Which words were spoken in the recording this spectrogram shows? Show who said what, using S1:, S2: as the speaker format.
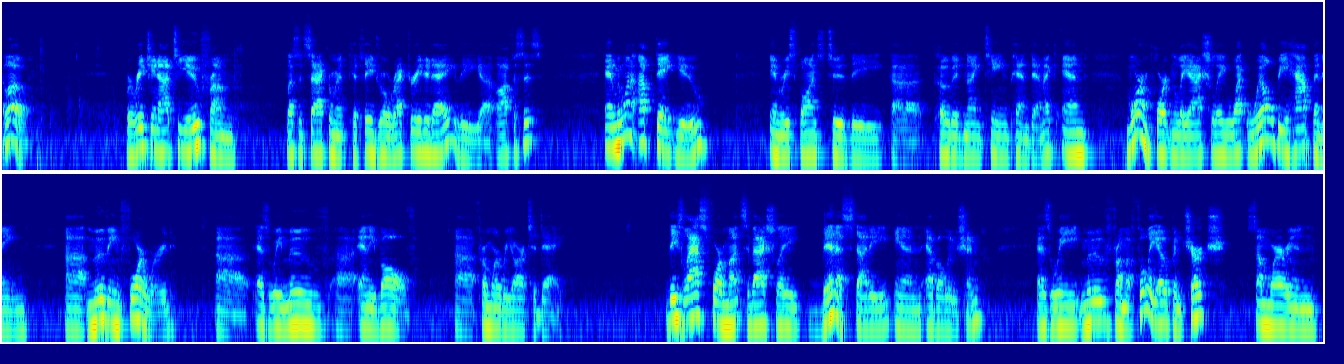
S1: Hello. We're reaching out to you from Blessed Sacrament Cathedral Rectory today, the uh, offices, and we want to update you in response to the uh, COVID 19 pandemic and more importantly, actually, what will be happening uh, moving forward uh, as we move uh, and evolve uh, from where we are today these last four months have actually been a study in evolution as we move from a fully open church somewhere in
